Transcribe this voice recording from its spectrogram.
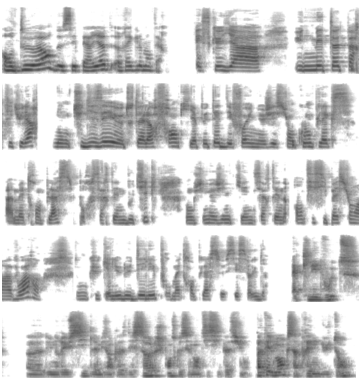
en dehors de ces périodes réglementaires. Est-ce qu'il y a une méthode particulière Donc, tu disais euh, tout à l'heure, Franck, qu'il y a peut-être des fois une gestion complexe à mettre en place pour certaines boutiques. Donc, j'imagine qu'il y a une certaine anticipation à avoir. Donc, quel est le délai pour mettre en place ces soldes? La clé de voûte d'une réussite de la mise en place des soldes, je pense que c'est l'anticipation. Pas tellement que ça prenne du temps,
